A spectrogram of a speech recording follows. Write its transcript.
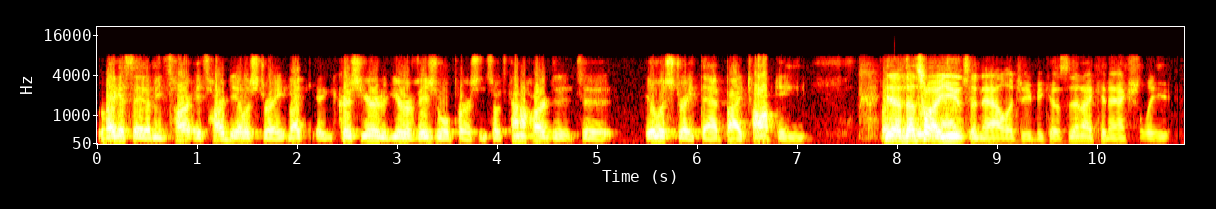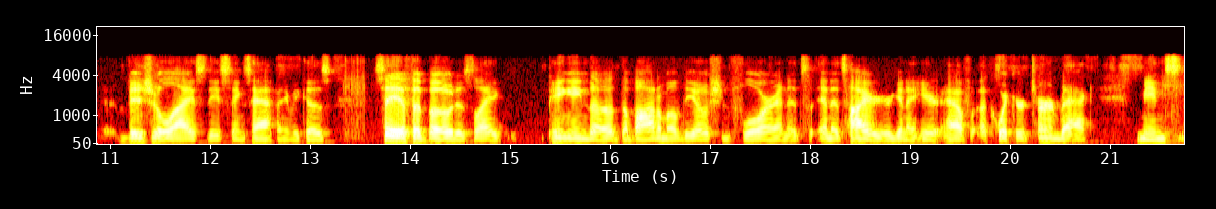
like I said, I mean, it's hard. It's hard to illustrate. Like Chris, you're you're a visual person, so it's kind of hard to to illustrate that by talking. But yeah, that's why I use analogy because then I can actually visualize these things happening. Because say if a boat is like pinging the the bottom of the ocean floor and it's and it's higher, you're going to hear have a quicker turn back means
